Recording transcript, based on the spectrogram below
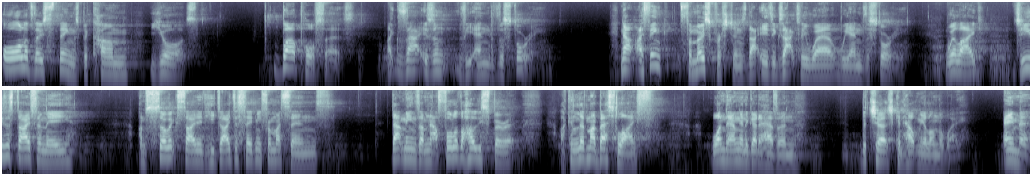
all of those things become yours. But Paul says, like, that isn't the end of the story. Now, I think for most Christians, that is exactly where we end the story. We're like, Jesus died for me. I'm so excited. He died to save me from my sins. That means I'm now full of the Holy Spirit. I can live my best life. One day I'm going to go to heaven. The church can help me along the way. Amen.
